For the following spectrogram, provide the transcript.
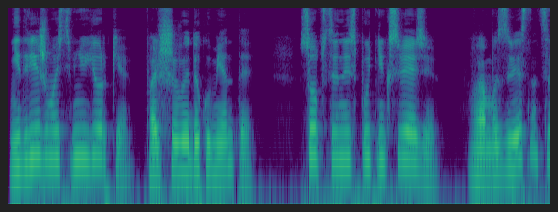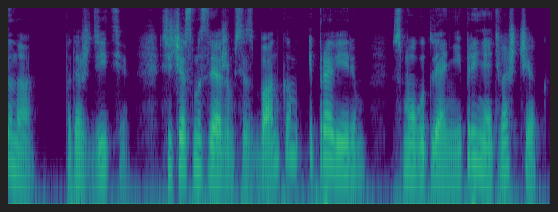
Недвижимость в Нью-Йорке, фальшивые документы, собственный спутник связи, «Вам известна цена?» «Подождите. Сейчас мы свяжемся с банком и проверим, смогут ли они принять ваш чек».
